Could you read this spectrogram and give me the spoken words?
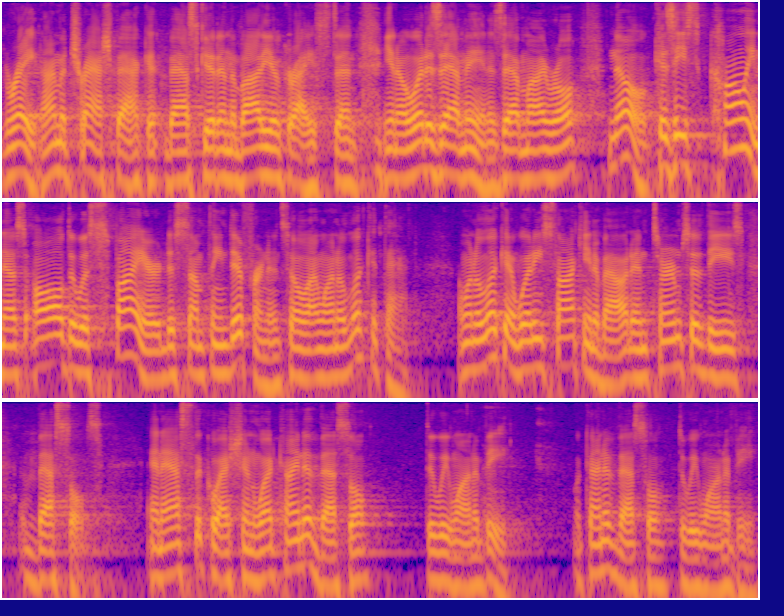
great, I'm a trash basket in the body of Christ. And, you know, what does that mean? Is that my role? No, because he's calling us all to aspire to something different. And so I want to look at that. I want to look at what he's talking about in terms of these vessels and ask the question what kind of vessel do we want to be? What kind of vessel do we want to be?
